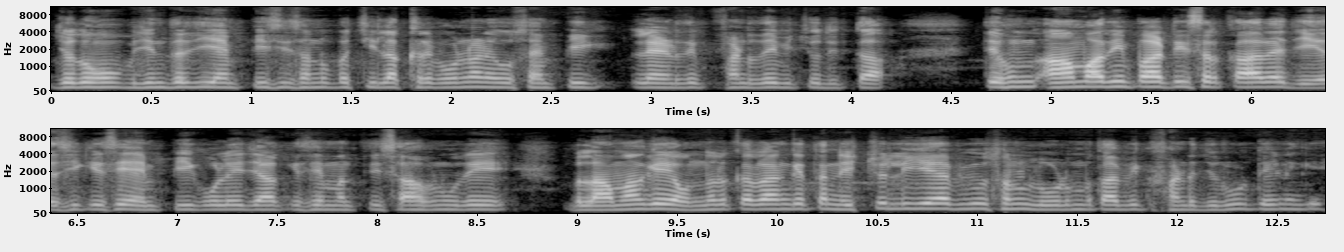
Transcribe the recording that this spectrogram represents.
ਜਦੋਂ ਬਜਿੰਦਰ ਜੀ ਐਮਪੀ ਸੀ ਸਾਨੂੰ 25 ਲੱਖ ਰੁਪਏ ਉਹਨਾਂ ਨੇ ਉਸ ਐਮਪੀ ਲੈਂਡ ਦੇ ਫੰਡ ਦੇ ਵਿੱਚੋਂ ਦਿੱਤਾ। ਤੇ ਹੁਣ ਆਮ ਆਦਮੀ ਪਾਰਟੀ ਸਰਕਾਰ ਹੈ, ਜੇ ਅਸੀਂ ਕਿਸੇ ਐਮਪੀ ਕੋਲੇ ਜਾਂ ਕਿਸੇ ਮੰਤਰੀ ਸਾਹਿਬ ਨੂੰ ਦੇ ਬੁਲਾਵਾਂਗੇ ਆਨਰ ਕਰਾਂਗੇ, ਤਾਂ ਨਿਸ਼ਚਲੀ ਹੈ ਵੀ ਉਹ ਸਾਨੂੰ ਲੋੜ ਮੁਤਾਬਿਕ ਫੰਡ ਜ਼ਰੂਰ ਦੇਣਗੇ।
